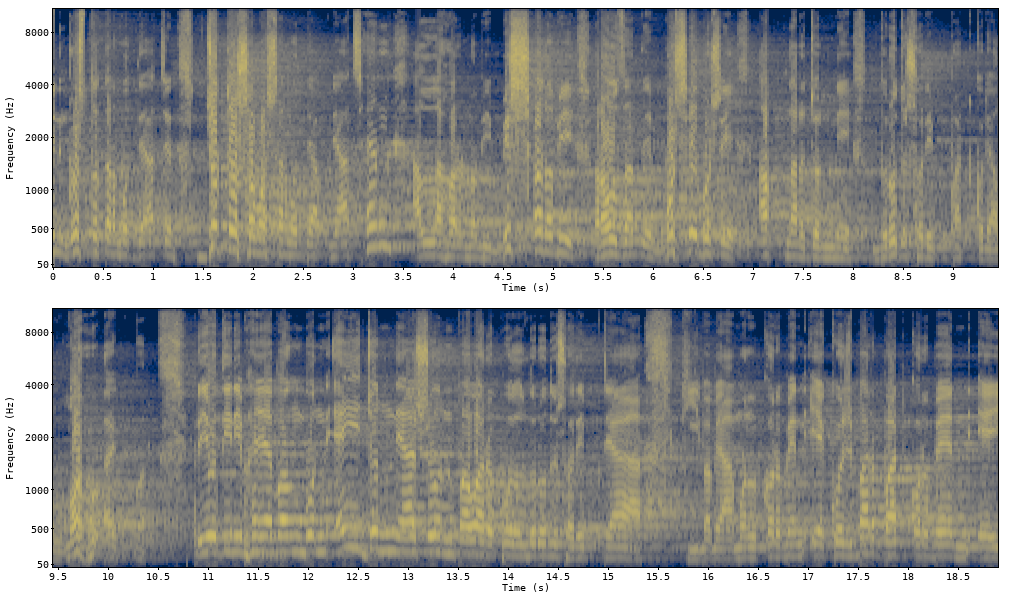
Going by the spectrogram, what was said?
ঋণগ্রস্ততার মধ্যে আছেন, যত সমস্যার মধ্যে আপনি আছেন, আল্লাহর নবী, বিশ্ব নবী, রওজাতে বসে বসে আপনার জন্যে দুরুদ শরীফ পাঠ করে আল্লাহ একবার প্রিয় দিনী ভাই এবং বোন, এই জন্যে আসুন পাওয়ারফুল দুরুদ শরীফটা। কীভাবে আমল করবেন, একুশ বার পাঠ করবেন, এই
